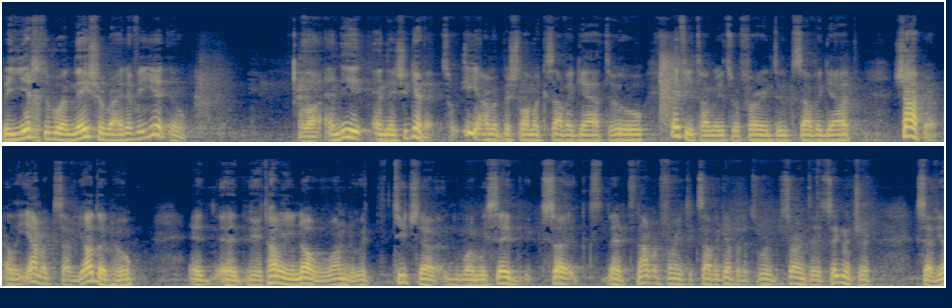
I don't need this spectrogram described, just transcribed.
v'yichtavu, and they should write it v'yitnu. And the, and they should give it. So i amr b'shlama ksavagat if you tell me it's referring to ksavagat shaper eli yamr ksav yadanu. If you tell me no, we want we teach that when we say that it's not referring to ksavagat, but it's referring to the signature. Is there a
